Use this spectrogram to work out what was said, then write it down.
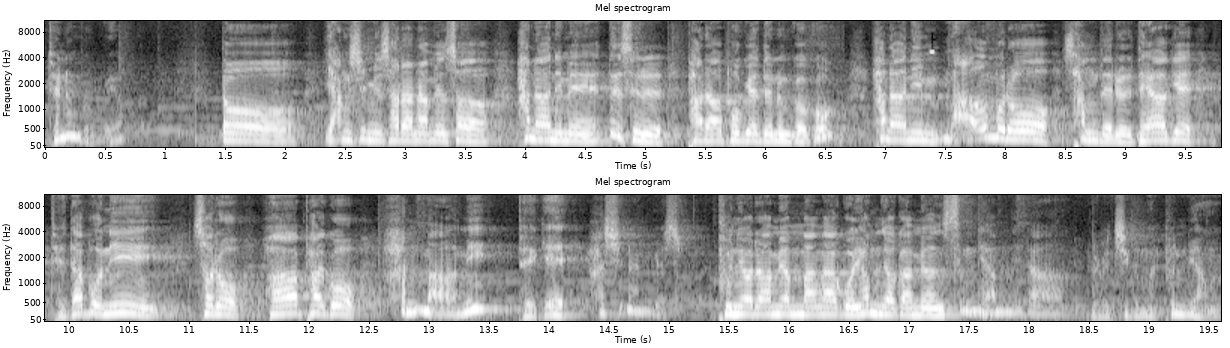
되는 거고요. 또 양심이 살아나면서 하나님의 뜻을 바라보게 되는 거고 하나님 마음으로 상대를 대하게 되다 보니 서로 화합하고 한 마음이 되게 하시는 것입니다. 분열하면 망하고 협력하면 승리합니다. 여러분 지금은 분명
